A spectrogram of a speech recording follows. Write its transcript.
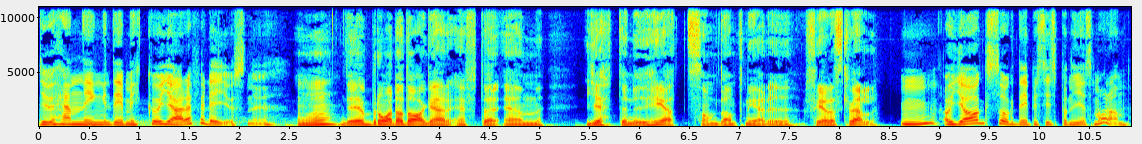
Du Henning, det är mycket att göra för dig just nu. Mm, det är bråda dagar efter en jättenyhet som damp ner i fredags kväll. Mm, och jag såg dig precis på Nyhetsmorgon.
